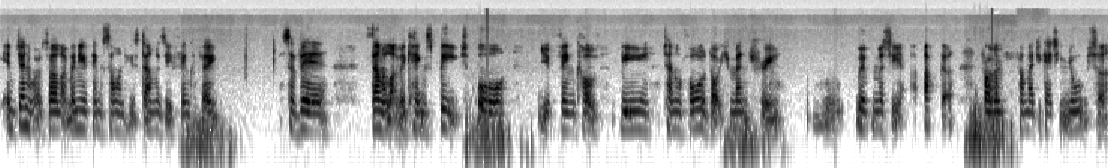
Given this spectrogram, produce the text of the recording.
in general as well. Like when you think someone who stammers, you think of a severe stammer like the King's Speech, or you think of the Channel 4 documentary with Musharaf Asghar from, from Educating Yorkshire.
